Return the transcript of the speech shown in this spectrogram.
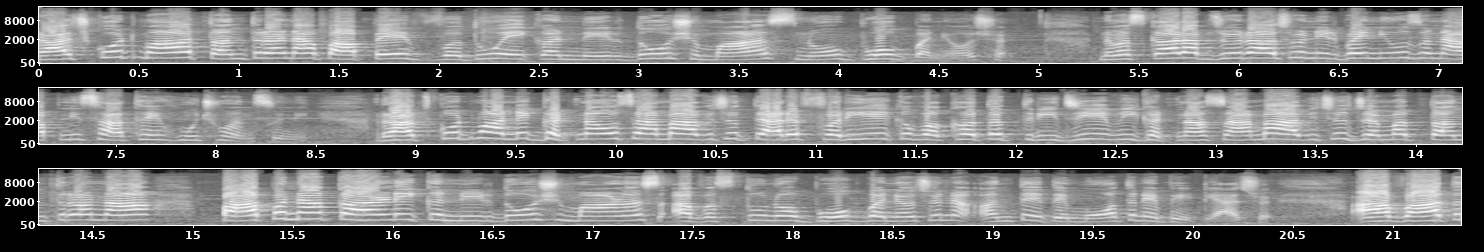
રાજકોટમાં તંત્રના પાપે વધુ એક નિર્દોષ માણસનો ભોગ બન્યો છે. નમસ્કાર, આપ જોઈ રહ્યા છો નિર્ભય ન્યૂઝ અને આપની સાથે હું છું અંશુની. રાજકોટમાં અનેક ઘટનાઓ સામે આવી છે, ત્યારે ફરી એક વખત ત્રીજી એવી ઘટના સામે આવી છે, જેમાં તંત્રના પાપના કારણે એક નિર્દોષ માણસ આ વસ્તુનો ભોગ બન્યો છે અને અંતે તે મોતને ભેટ્યા છે. આ વાત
